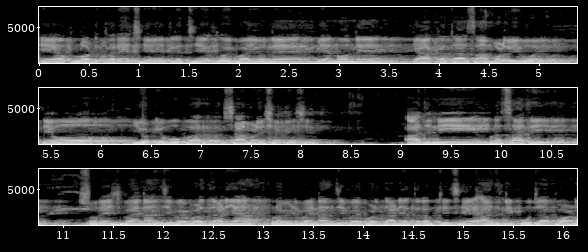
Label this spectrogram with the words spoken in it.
એ અપલોડ કરે છે. એટલે જે કોઈ ભાઈઓને, બહેનોને કે આ કથા સાંભળવી હોય, તેઓ યુટ્યુબ ઉપર સાંભળી શકે છે. આજની પ્રસાદી સુરેશભાઈ નાનજીભાઈ બળદાણિયા, પ્રવીણભાઈ નાનજીભાઈ બળદાણિયા તરફથી છે. આજની પૂજા પણ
